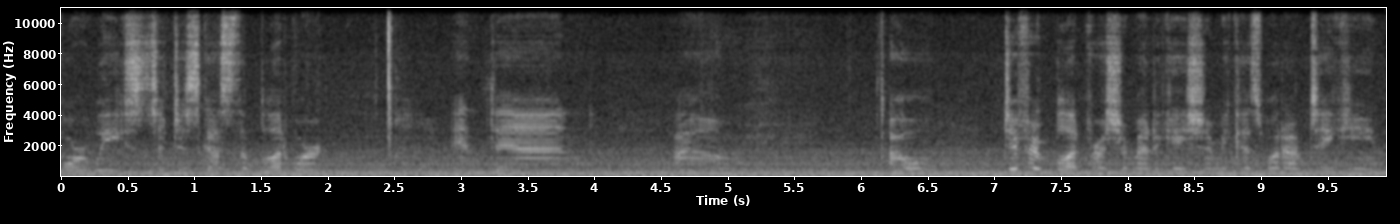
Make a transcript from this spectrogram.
four weeks to discuss the blood work. And then, um, oh, different blood pressure medication because what I'm taking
